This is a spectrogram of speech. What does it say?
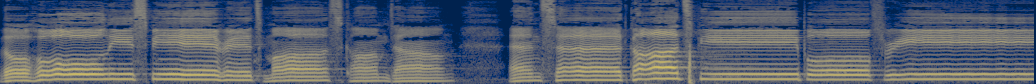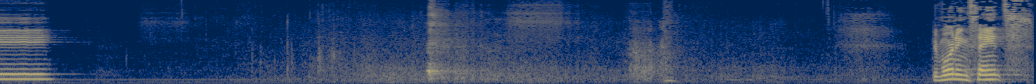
the Holy Spirit must come down and set God's people free. Good morning, Saints.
